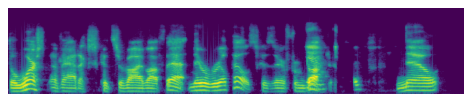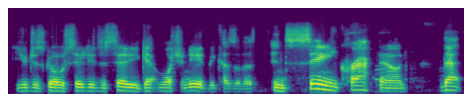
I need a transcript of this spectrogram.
the worst of addicts could survive off that. And they were real pills because they're from Yeah. doctors. Now you just go city to city getting what you need because of the insane crackdown that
